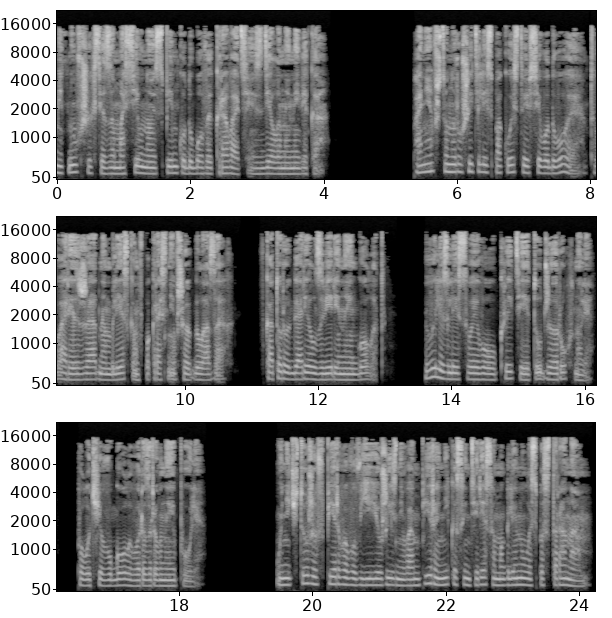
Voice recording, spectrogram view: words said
метнувшихся за массивную спинку дубовой кровати, сделанной на века. Поняв, что нарушителей спокойствия всего двое, твари с жадным блеском в покрасневших глазах, в которых горел звериный голод, вылезли из своего укрытия и тут же рухнули, получив в голову разрывные пули. Уничтожив первого в ее жизни вампира, Ника с интересом оглянулась по сторонам.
